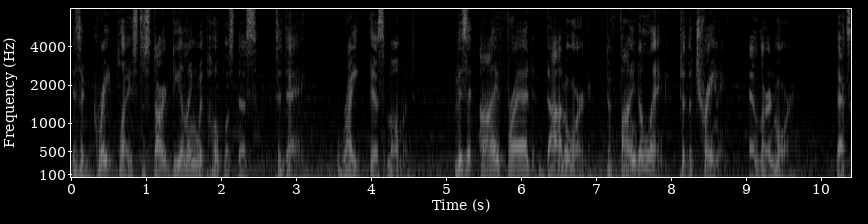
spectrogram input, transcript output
is a great place to start dealing with hopelessness today, right this moment. Visit ifred.org to find a link to the training and learn more. That's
